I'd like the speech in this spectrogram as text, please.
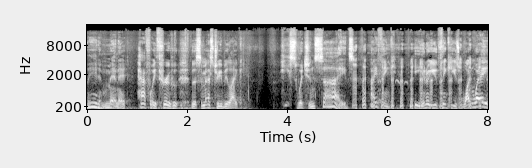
wait a minute. Halfway through the semester, you'd be like, he's switching sides. I think, he, you know, you think he's one way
